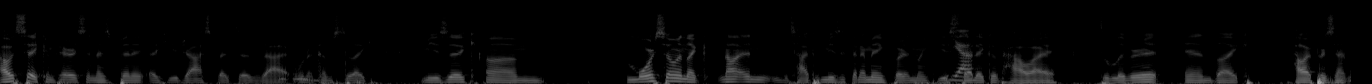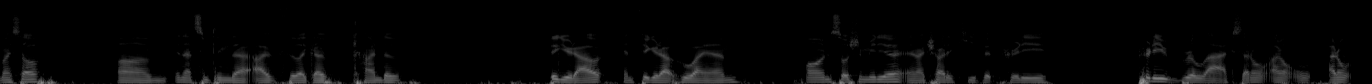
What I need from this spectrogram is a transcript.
I- would say comparison has been a, a huge aspect of that when it comes to like music. Um, more so in like not in the type of music that I make, but in like the Yeah. aesthetic of how I deliver it and like how I present myself. Um, and that's something that I feel like I've kind of figured out and figured out who I am on social media, and I try to keep it pretty pretty relaxed. I don't I don't I don't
